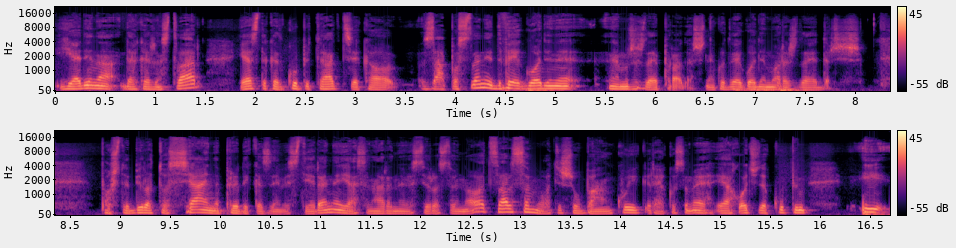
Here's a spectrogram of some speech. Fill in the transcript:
Jedina, da kažem, stvar jeste kad kupite akcije kao zaposleni, dve godine ne možeš da je prodaš, nego dve godine moraš da je držiš. Pošto je bila to sjajna prilika za investiranje, ja sam naravno investirao svoj novac, ali sam otišao u banku i rekao sam, e, ja hoću da kupim i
